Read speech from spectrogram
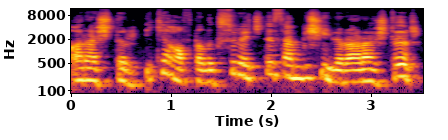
Araştır. İki haftalık süreçte sen bir şeyleri araştır.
